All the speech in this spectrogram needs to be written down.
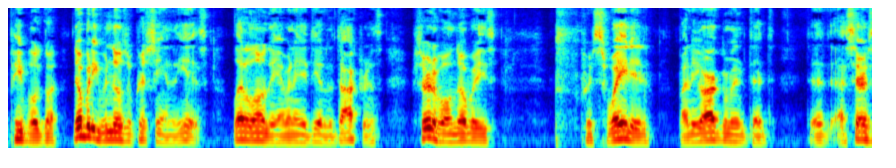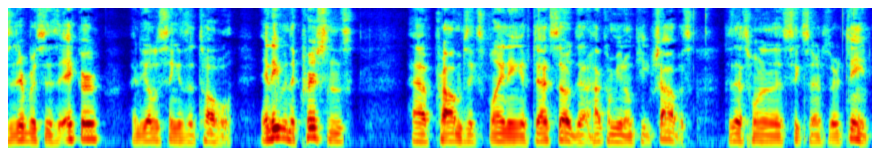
people are going, nobody even knows what Christianity is, let alone they have any idea of the doctrines. Third of all, nobody's persuaded by the argument that, that Aseret Dibros is Iker and the other thing is a Tovel. And even the Christians have problems explaining if that's so, then how come you don't keep Shabbos? Because that's one of the 613.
